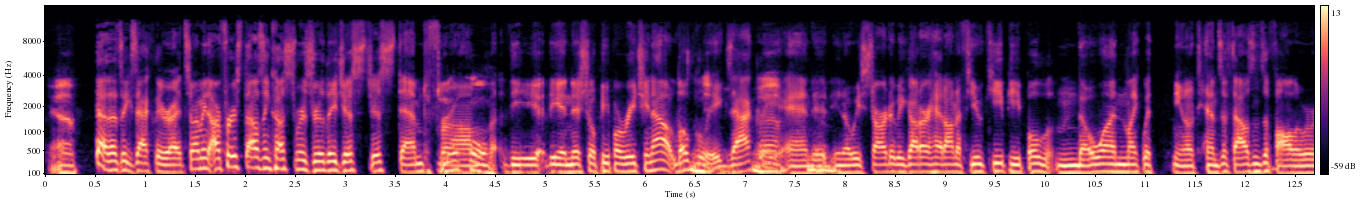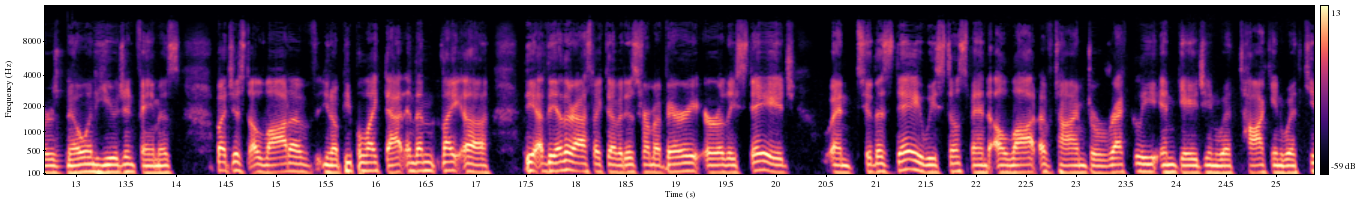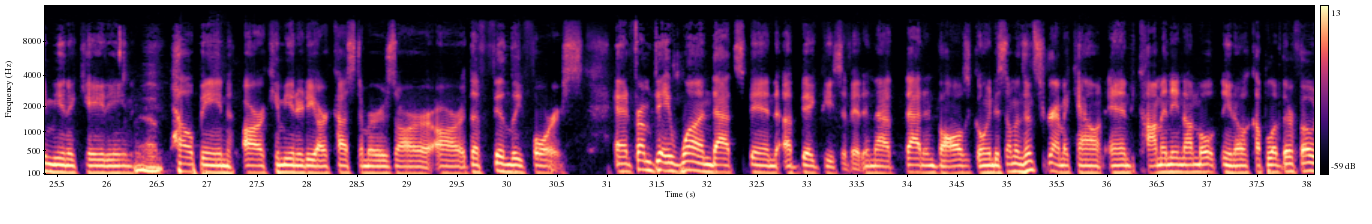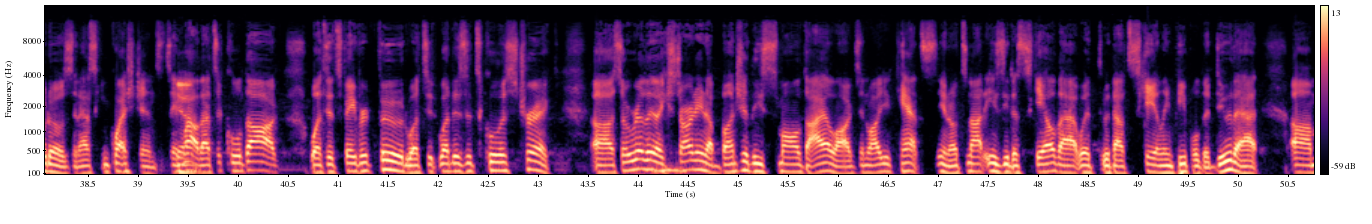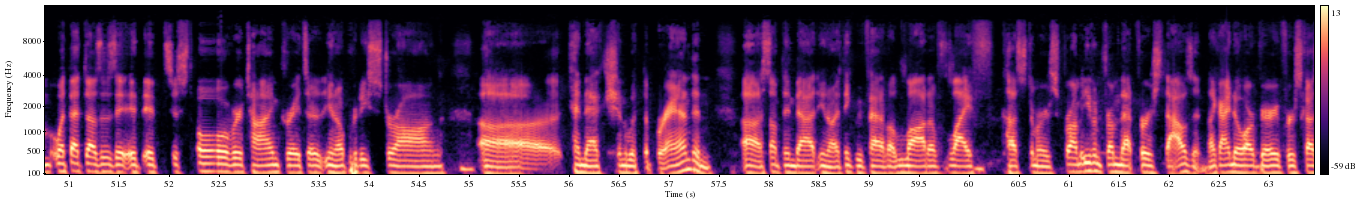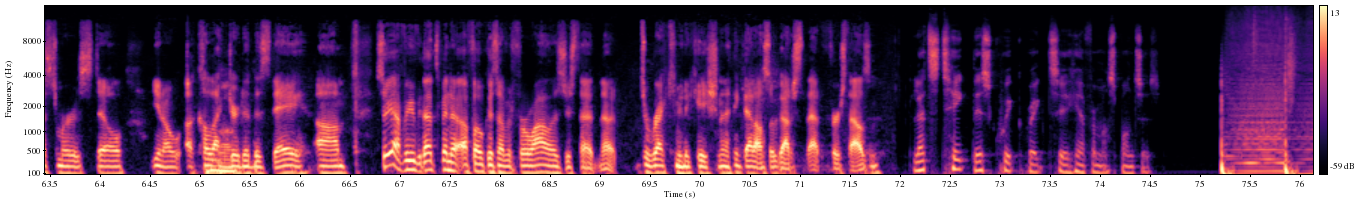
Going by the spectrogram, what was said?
Yeah. Yeah, that's exactly right. So I mean, our first thousand customers really just just stemmed from Local. the the initial people reaching out locally, exactly. Yeah. And it, you know, we started, we got our head on a few key people. No one like with you know tens of thousands of followers, no one huge and famous, but just a lot of you know people like that. And then like uh, the the other aspect of it is from a very early stage and to this day we still spend a lot of time directly engaging with talking with communicating yeah. helping our community our customers our, our the Findlay force and from day one that's been a big piece of it. And that that involves going to someone's instagram account and commenting on you know a couple of their photos and asking questions and saying yeah. wow that's a cool dog. What's its favorite food? What's it what is its coolest trick? Uh, so really like starting a bunch of these small dialogues. And while you can't you know it's not easy to scale that with without scaling people to do that um, what that does is it, it just over time creates a you know pretty strong uh, connection with the brand and uh, something that you know I think we've had a lot of life customers from even from that first thousand. Like I know our very first customer is still you know a collector to this day. Um, so yeah, that's been a focus of it for a while. Is just that, that direct communication. I think that also got us to that first thousand. Let's take this quick break to hear from our sponsors.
